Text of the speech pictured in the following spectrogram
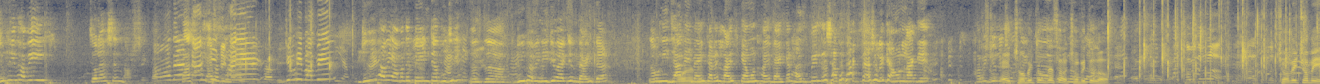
জুহি ভাবি চলে আসেন। জুহি ভাবি। জুহি ভাবি আমাদের পেইনটা বুঝে? জুহি ভাবি নিজেও একজন ব্যাংকার তো উনি জানে ব্যাংকারের লাইফ কেমন হয়। ব্যাংকার হাজবেন্ডের সাথে থাকতে আসলে কেমন লাগে? এই ছবি তুলতেছো ছবি তুলো। ছবি ছবি ছবি।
